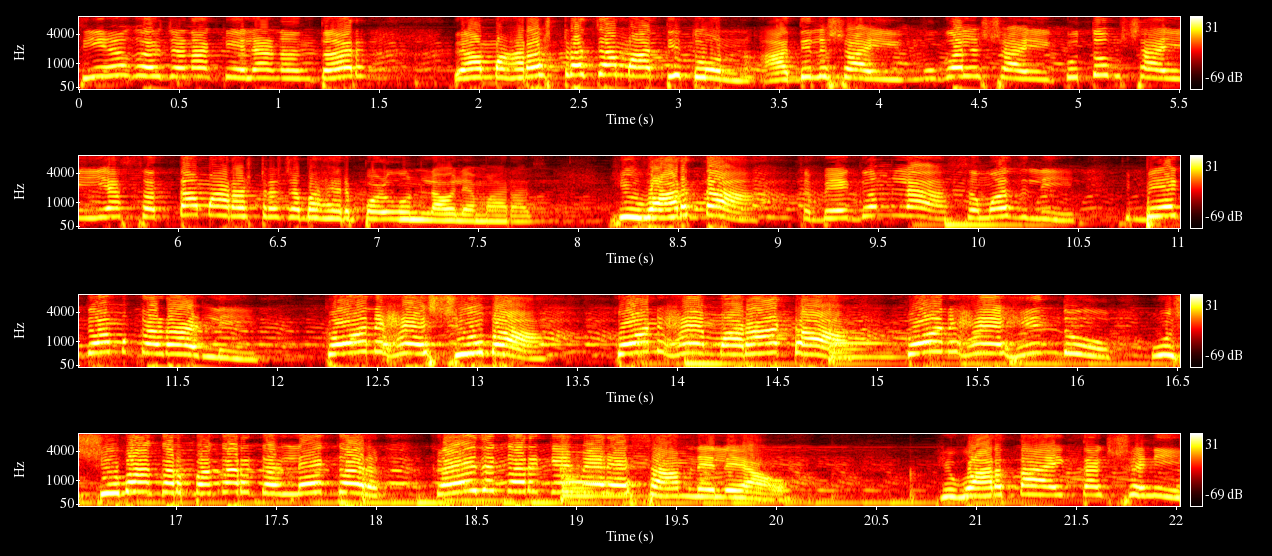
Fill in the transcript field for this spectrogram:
सिंह गर्जना केल्यानंतर या महाराष्ट्राच्या मातीतून आदिलशाही मुघलशाही कुतुबशाही या सत्ता महाराष्ट्राच्या बाहेर पळवून लावल्या महाराज. ही वार्ता त्या बेगमला समजली. बेगम कडाडली. कोण है शिवबा कौन है मराठा? कौन है हिंदू? उस शिवा कर पकड़ कर लेकर कैद करके मेरे सामने ले आओ. ही वार्ता ऐकता क्षणी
